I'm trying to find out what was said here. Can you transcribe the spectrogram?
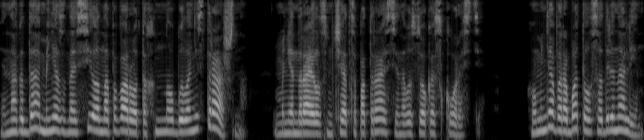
Иногда меня заносило на поворотах, но было не страшно. Мне нравилось мчаться по трассе на высокой скорости. У меня вырабатывался адреналин.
